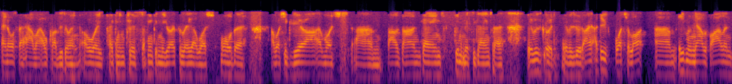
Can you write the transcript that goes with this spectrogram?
and also how my old clubs are doing. Always take an interest. I think in the Europa League, I watch all the, I watched Gżira, I watched um, Balzan's games. Didn't miss a game, so it was good. It was good. I, I do watch a lot. Um, even now with Ireland,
